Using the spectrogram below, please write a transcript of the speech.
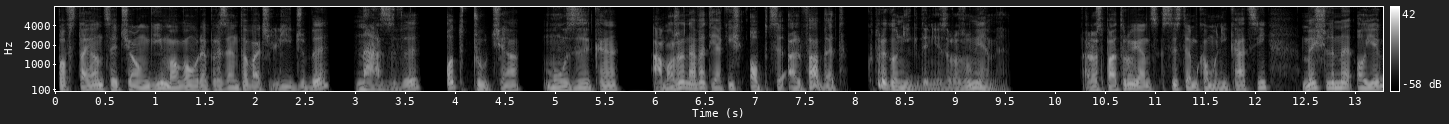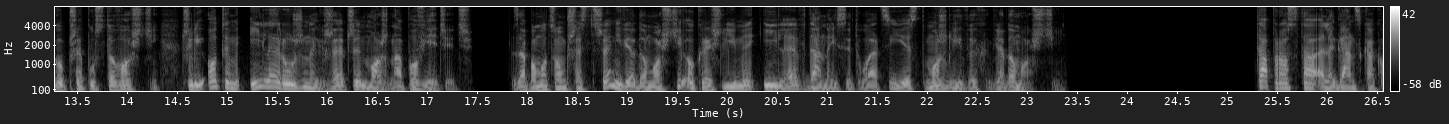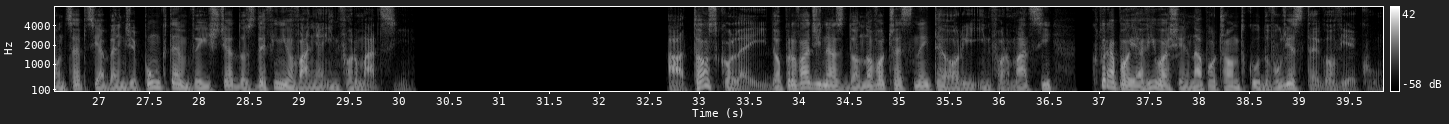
Powstające ciągi mogą reprezentować liczby, nazwy, odczucia, muzykę, a może nawet jakiś obcy alfabet, którego nigdy nie zrozumiemy. Rozpatrując system komunikacji, myślmy o jego przepustowości, czyli o tym, ile różnych rzeczy można powiedzieć. Za pomocą przestrzeni wiadomości określimy, ile w danej sytuacji jest możliwych wiadomości. Ta prosta, elegancka koncepcja będzie punktem wyjścia do zdefiniowania informacji. A to z kolei doprowadzi nas do nowoczesnej teorii informacji, która pojawiła się na początku XX wieku.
